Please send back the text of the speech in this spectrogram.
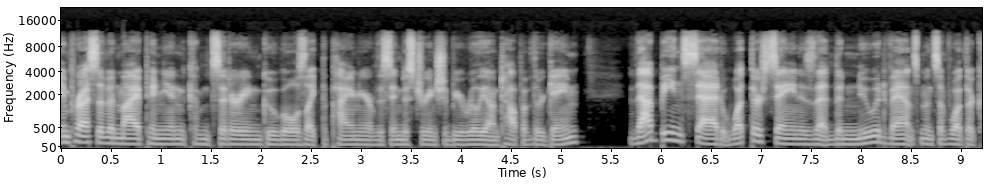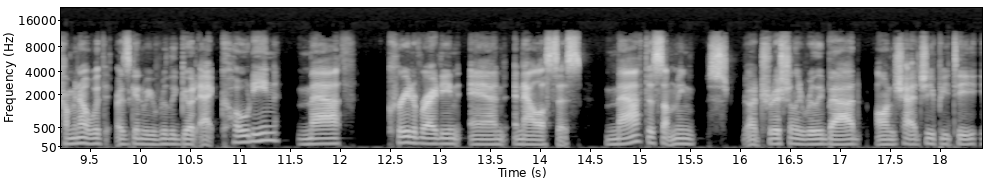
impressive, in my opinion, considering Google's like the pioneer of this industry and should be really on top of their game. That being said, what they're saying is that the new advancements of what they're coming out with is going to be really good at coding, math, creative writing, and analysis math is something uh, traditionally really bad on ChatGPT.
